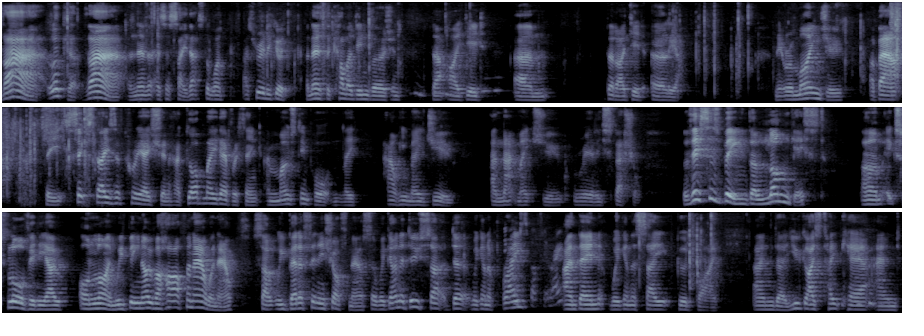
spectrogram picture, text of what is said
that look at that and then as i say that's the one that's really good and there's the colored in version that i did um, that i did earlier and it reminds you about the six days of creation, how God made everything, and most importantly, how He made you. And that makes you really special. This has been the longest um, Explore video online. We've been over half an hour now, so we better finish off now. So we're going to do so. We're going to pray it right. and then we're going to say goodbye. And uh, you guys take care and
